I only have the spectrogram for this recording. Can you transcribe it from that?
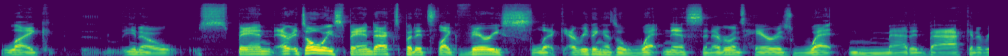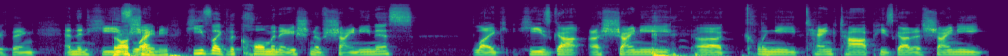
like you know span it's always spandex but it's like very slick. Everything has a wetness and everyone's hair is wet and matted back and everything. And then he's all like shiny. he's like the culmination of shininess. Like he's got a shiny uh clingy tank top. He's got a shiny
